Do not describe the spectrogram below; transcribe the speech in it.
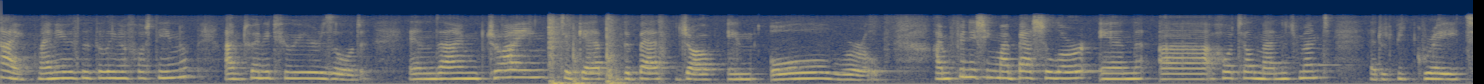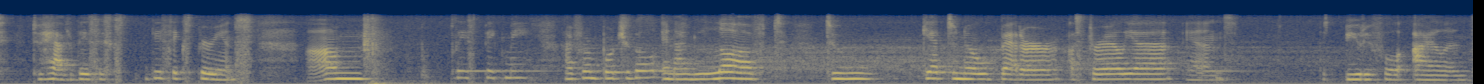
Hi, my name is Natalina Faustino. I'm 22 years old and I'm trying to get the best job in all world. I'm finishing my bachelor in uh, hotel management. It would be great to have this ex this experience. Um, please pick me. I'm from Portugal and I loved to get to know better Australia and this beautiful island.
